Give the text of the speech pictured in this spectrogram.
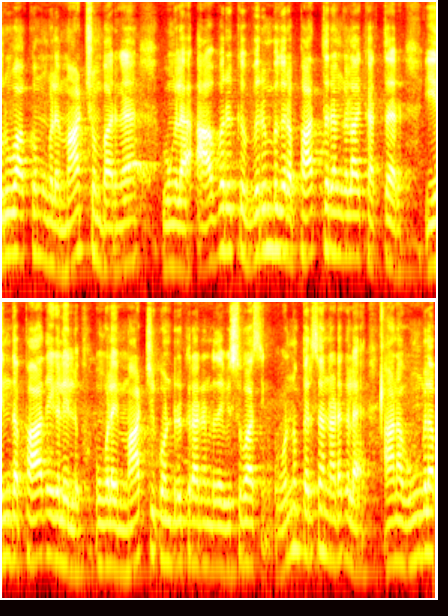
உருவாக்கும் உங்களை மாற்றும் பாருங்க. உங்களை அவருக்கு விரும்புகிற பாத்திரங்களாய் கர்த்தர் இந்த பாதைகளில் உங்களை மாற்றி கொண்டிருக்கிறார் என்பதை விசுவாசிங்க ஒன்றும் பெருசாக நடக்கலை. ஆனால் உங்களை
